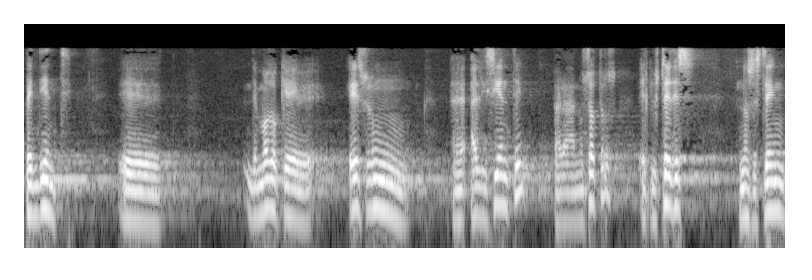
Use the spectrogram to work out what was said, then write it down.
pendiente. De modo que es un eh, aliciente para nosotros el que ustedes nos estén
